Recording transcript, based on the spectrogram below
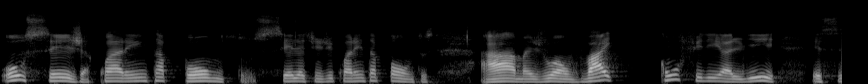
ou seja, 40 pontos. Se ele atingir 40 pontos, ah, mas João, vai conferir ali esse,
